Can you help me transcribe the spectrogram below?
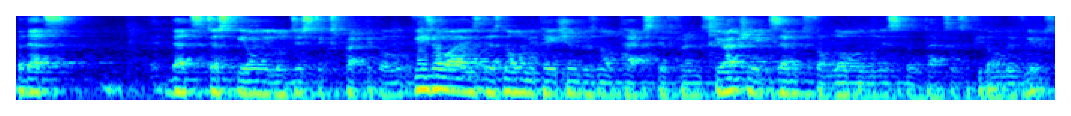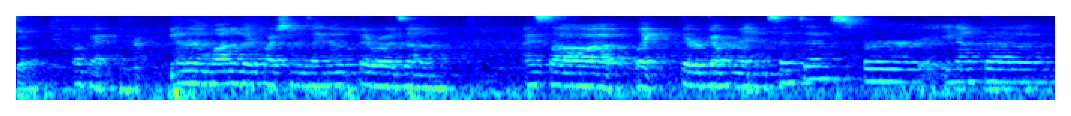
But that's that's just the only logistics practical. Visa-wise, there's no limitation, there's no tax difference. You're actually exempt from local municipal taxes if you don't live here, so. Okay. And then one other question is I know that there was, um, I saw like there were government incentives for Inaka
